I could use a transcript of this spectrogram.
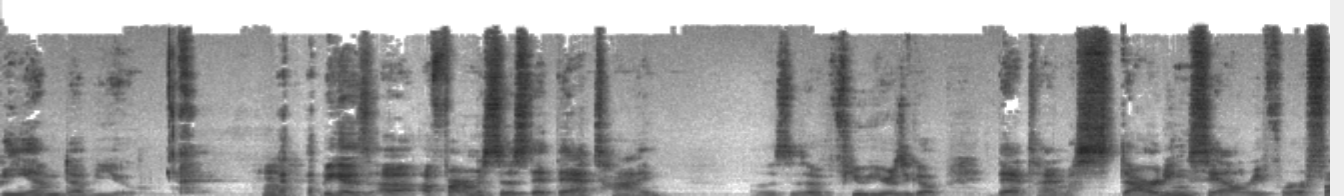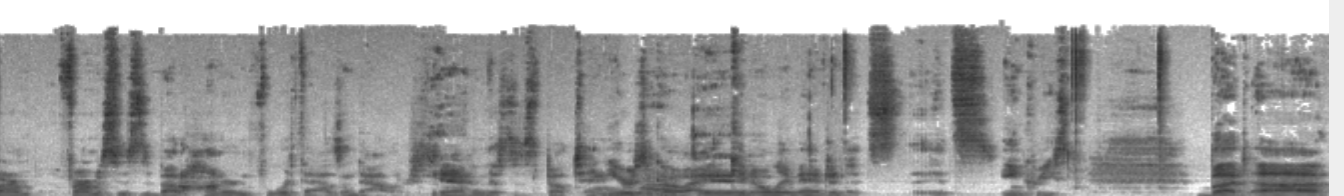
BMW. Hmm. because uh, a pharmacist at that time, this is a few years ago, at that time, a starting salary for a pharm- pharmacist is about $104,000. Yeah. And this is about 10 years wow. ago. I can only imagine it's, it's increased. But uh,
